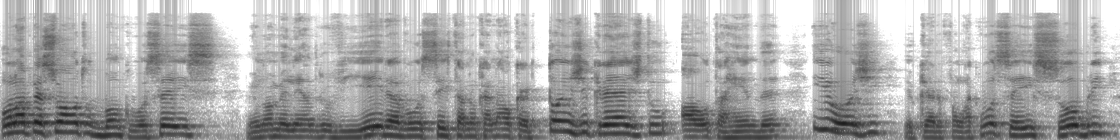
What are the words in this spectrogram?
Olá pessoal, tudo bom com vocês? Meu nome é Leandro Vieira, você está no canal Cartões de Crédito Alta Renda e hoje eu quero falar com vocês sobre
